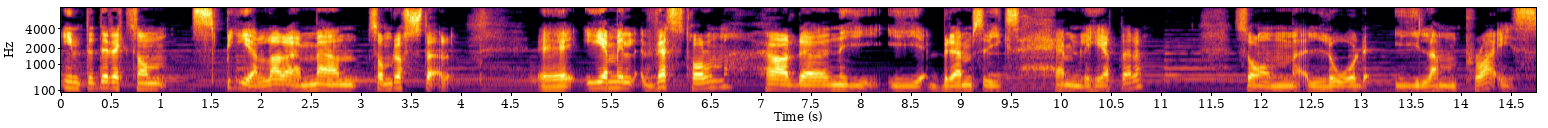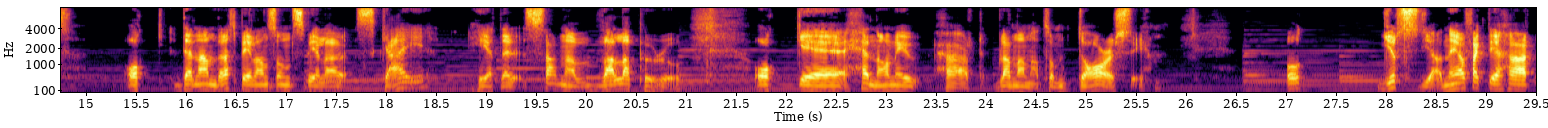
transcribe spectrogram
Inte direkt som spelare, men som röster. Eh, Emil Westholm hörde ni i Bremsviks hemligheter som Lord Elam Price. Och den andra spelaren som spelar Sky heter Sanna Vallapuro. Och eh, henne har ni hört bland annat som Darcy. Och just ja, ni har faktiskt hört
